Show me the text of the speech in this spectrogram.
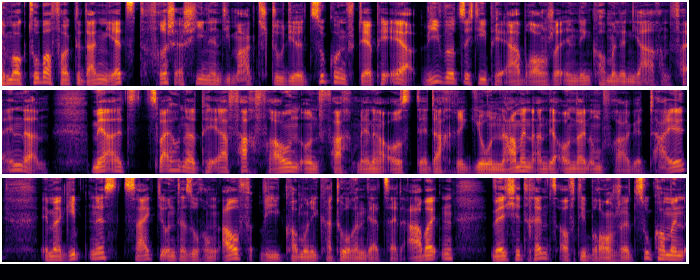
Im Oktober folgte dann jetzt frisch erschienen die Marktstudie Zukunft der PR. Wie wird sich die PR-Branche in den kommenden Jahren verändern? Mehr als 200 PR-Fachfrauen und Fachmänner aus der Dachregion nahmen an der Online-Umfrage teil. Im Ergebnis zeigt die Untersuchung auf, wie Kommunikatoren derzeit arbeiten, welche Trends auf die Branche zukommen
